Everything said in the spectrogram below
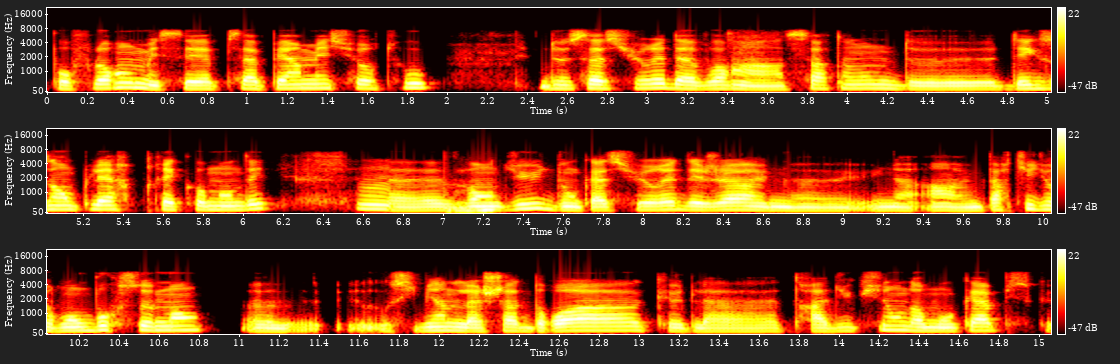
pour Florent, mais ça permet surtout de s'assurer d'avoir un certain nombre d'exemplaires précommandés mmh. euh, mmh. vendus, donc assurer déjà une, une, une partie du remboursement, euh, aussi bien de l'achat de droits que de la traduction dans mon cas, puisque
